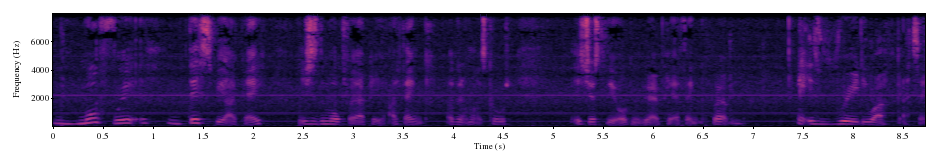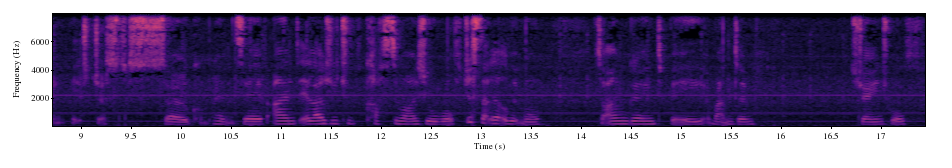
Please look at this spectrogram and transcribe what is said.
Morph, re- this VIP, which is the Morph VIP, I think, I don't know what it's called, it's just the ordinary VIP, I think, but it is really worth getting. It's just so comprehensive, and it allows you to customise your wolf just that little bit more. So I'm going to be a random strange wolf.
